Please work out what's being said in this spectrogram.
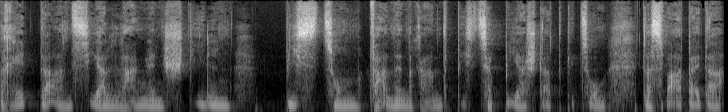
Bretter an sehr langen Stielen, bis zum Pfannenrand, bis zur Bärstadt gezogen. Das war bei der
